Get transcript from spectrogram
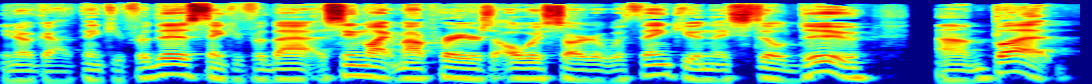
you know, God, thank you for this, thank you for that. It seemed like my prayers always started with thank you, and they still do. Um, but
